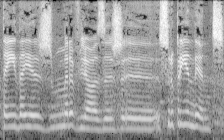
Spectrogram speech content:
Tem ideias maravilhosas, uh, surpreendentes.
